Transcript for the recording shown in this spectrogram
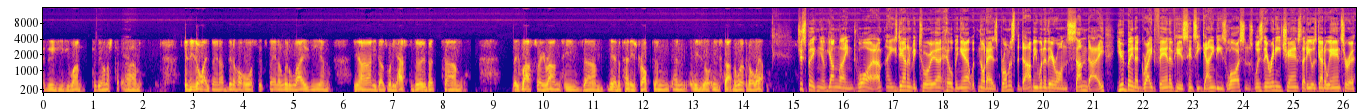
as easy as he won, to be honest. Um, because he's always been a bit of a horse that's been a little lazy and you know only does what he has to do. But um, these last three runs, he's um, yeah the penny's dropped and and he's he's starting to work it all out. Just speaking of young Lane Dwyer, he's down in Victoria helping out with Not As Promised, the Derby winner there on Sunday. You've been a great fan of his since he gained his licence. Was there any chance that he was going to answer a,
